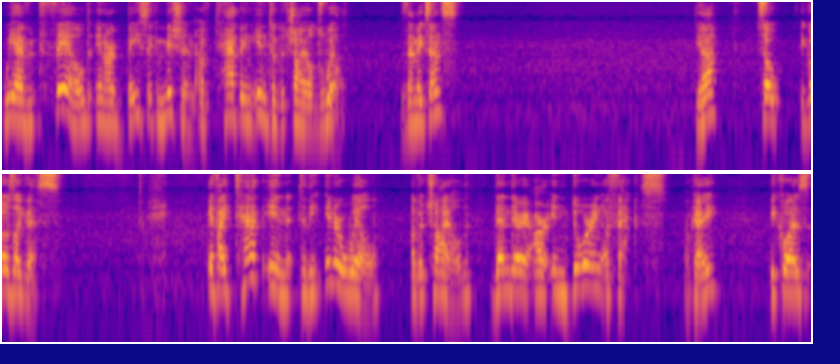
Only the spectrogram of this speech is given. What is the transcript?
we have failed in our basic mission of tapping into the child's will. Does that make sense? Yeah? So it goes like this. If I tap in to the inner will of a child, then there are enduring effects. Okay? Because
